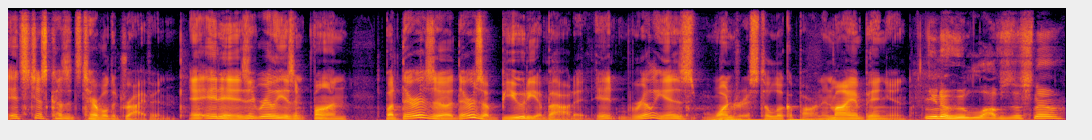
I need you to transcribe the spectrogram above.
it's just because it's terrible to drive in. It, is. It really isn't fun. But there is a there is a beauty about it. It really is wondrous to look upon, in my opinion. You know who loves the snow?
